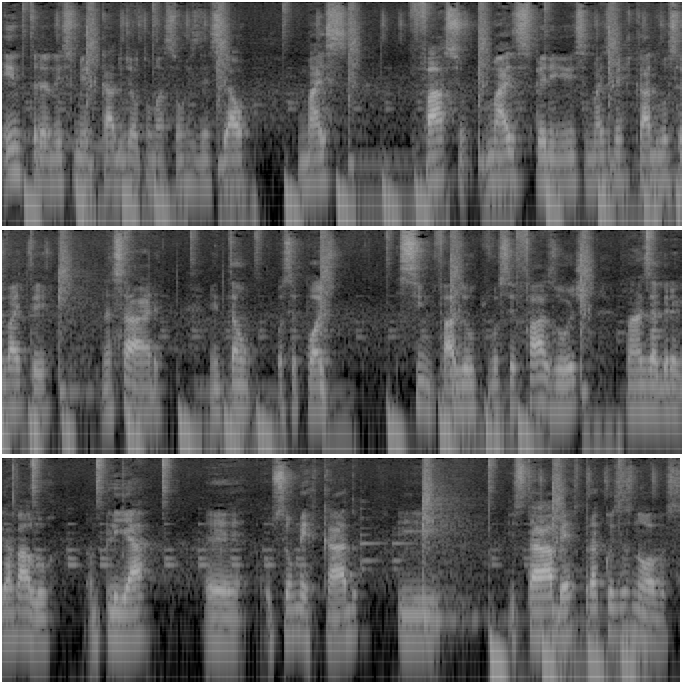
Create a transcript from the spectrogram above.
entra nesse mercado de automação residencial, mais fácil, mais experiência, mais mercado você vai ter nessa área. Então, você pode sim fazer o que você faz hoje, mas agregar valor, ampliar é, o seu mercado e estar aberto para coisas novas.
